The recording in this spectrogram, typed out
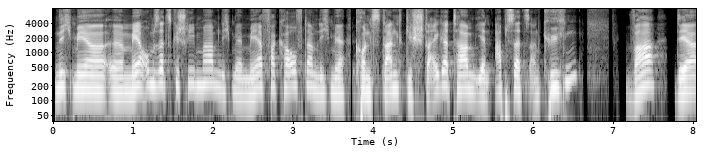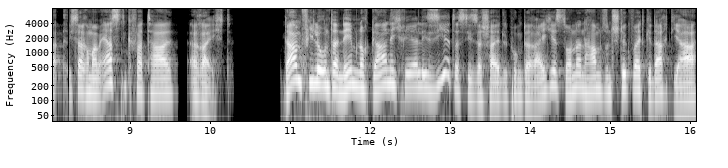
nicht mehr äh, mehr Umsatz geschrieben haben, nicht mehr mehr verkauft haben, nicht mehr konstant gesteigert haben, ihren Absatz an Küchen, war der, ich sage mal, im ersten Quartal erreicht. Da haben viele Unternehmen noch gar nicht realisiert, dass dieser Scheitelpunkt erreicht ist, sondern haben so ein Stück weit gedacht, ja,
